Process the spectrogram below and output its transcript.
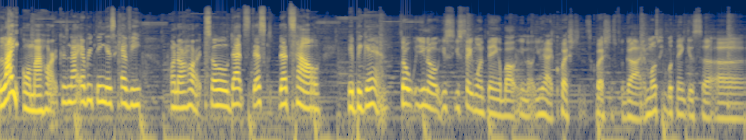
light on my heart, because not everything is heavy on our heart. So that's that's that's how it began. So you know, you, you say one thing about you know you had questions, questions for God, and most people think it's a uh,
